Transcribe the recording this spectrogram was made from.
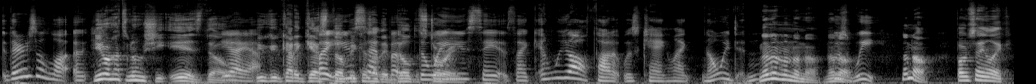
there's a lot? Of, You don't have to know who she is though. yeah, yeah. You can kind of guess But though because said, how they build the, the story. The way you say it is like, and we all thought it was Kang. Like, no, we didn't. No, no, no, no, no, no, Who's no. we? No, no. But I'm saying like,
